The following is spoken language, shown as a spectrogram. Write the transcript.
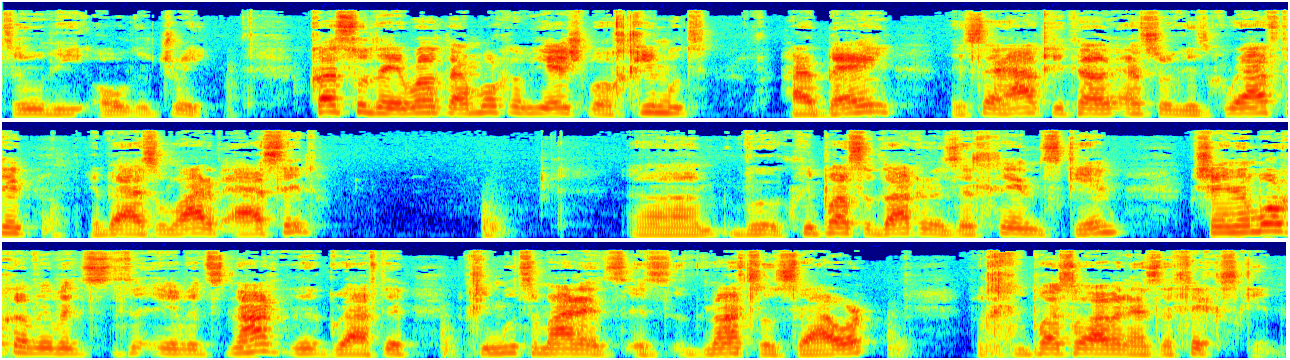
to the older tree. Because so they wrote that Morkav Yesh Chimut Harbe. They said how can you tell an esrog is grafted it has a lot of acid? Um, Klipas doctrine is a thin skin. Shayna Morkov, if it's if it's not grafted, Chimutsamana it's, it's not so sour. Klipas oven has a thick skin.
